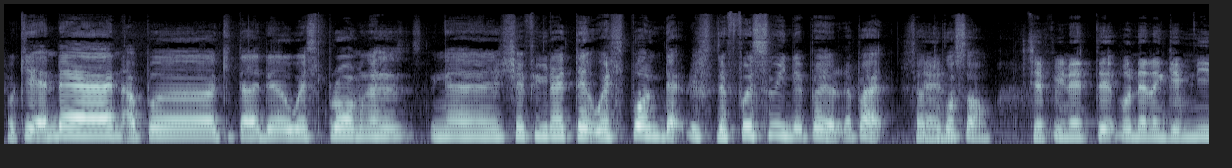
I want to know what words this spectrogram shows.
Okay and then apa kita ada West Brom dengan dengan Sheffield United. West Brom that is the first win dapat dapat 1-0. Sheffield United pun dalam game ni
